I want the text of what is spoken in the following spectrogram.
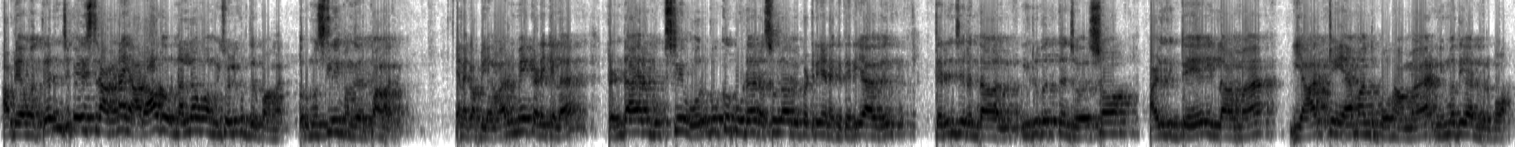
அப்படி அவங்க தெரிஞ்சு பேசுறாங்கன்னா யாராவது ஒரு நல்லவங்க சொல்லி கொடுத்துருப்பாங்க. ஒரு முஸ்லீம் அங்க இருப்பாங்க. எனக்கு அப்படி யாருமே கிடைக்கல. ரெண்டாயிரம் புக்ஸ்லயும் ஒரு புக்கு கூட ரசூலாவை பற்றி எனக்கு தெரியாது. தெரிஞ்சிருந்தால் இருபத்தஞ்சு வருஷம் அழுதுட்டே இல்லாம யாருக்கும் ஏமாந்து போகாம நிம்மதியா இருந்திருப்போம்.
